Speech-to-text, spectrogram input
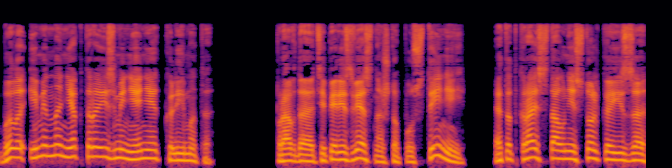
было именно некоторое изменение климата. Правда, теперь известно, что пустыней этот край стал не столько из-за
